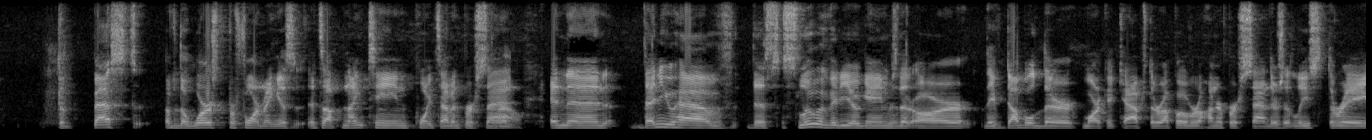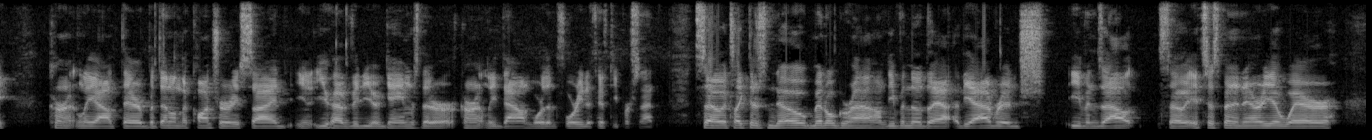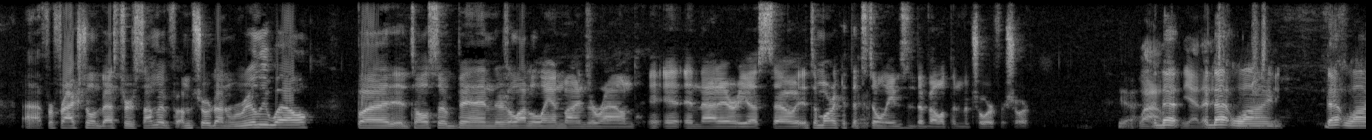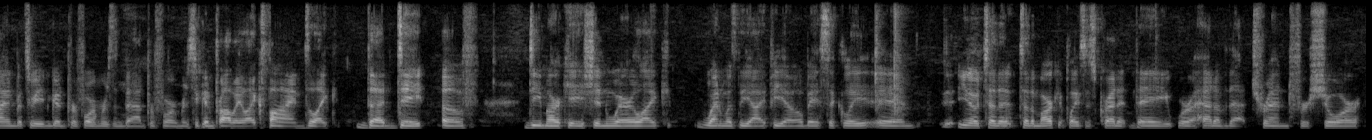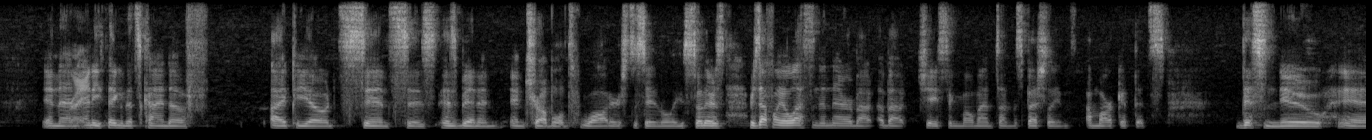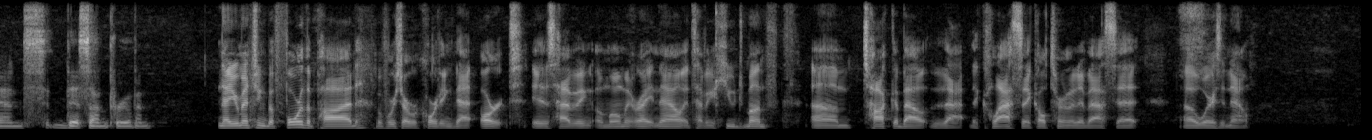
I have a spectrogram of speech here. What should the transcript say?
the best of the worst performing is it's up 19.7%. Wow and then then you have this slew of video games that are they've doubled their market caps they're up over 100% there's at least three currently out there but then on the contrary side you, you have video games that are currently down more than 40 to 50% so it's like there's no middle ground even though the, the average evens out so it's just been an area where uh, for fractional investors some have i'm sure done really well but it's also been there's a lot of landmines around in, in that area. So it's a market that yeah. still needs to develop and mature for sure. Yeah. Wow. And that, yeah, that and that line, that line between good performers and bad performers, you can hmm. probably like find like the date of demarcation where like when was the IPO basically, and you know to the to the marketplace's credit, they were ahead of that trend for sure. And then right. anything that's kind of IPO'd since has has been in, in troubled waters to say the least. So there's there's definitely a lesson in there about about chasing momentum, especially in a market that's this new and this unproven. Now you're mentioning before the pod, before we start recording, that art is having a moment right now. It's having a huge month. Um, talk about that, the classic alternative asset. Uh, where is it now?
